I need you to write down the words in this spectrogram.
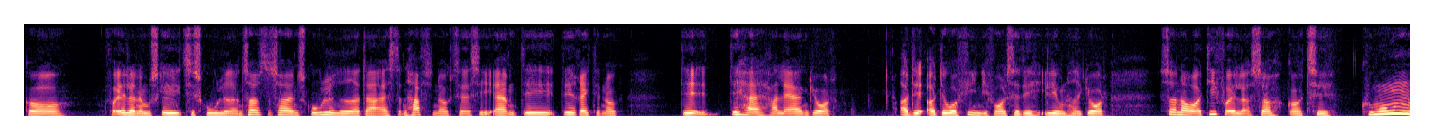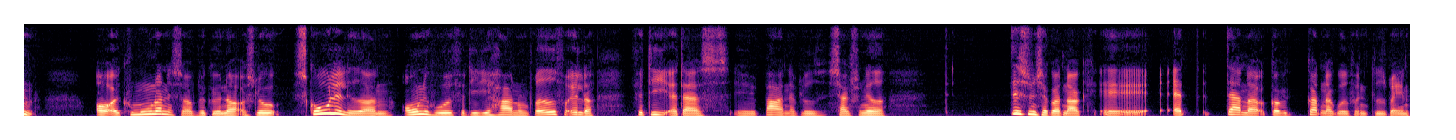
går forældrene måske til skolelederen. Så er der så en skoleleder, der er standhaftig nok til at sige, ja, det, det er rigtigt nok. Det, det her har læreren gjort, og det, og det var fint i forhold til det, eleven havde gjort. Så når de forældre så går til kommunen, og at kommunerne så begynder at slå skolelederen oven i hovedet, fordi de har nogle vrede forældre, fordi at deres øh, barn er blevet sanktioneret. Det synes jeg godt nok, øh, at der når, går vi godt nok ud på en glidebane.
